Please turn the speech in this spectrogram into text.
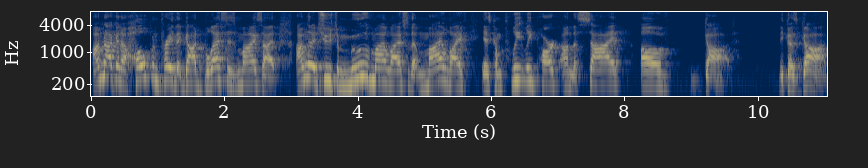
I'm not going to hope and pray that God blesses my side. I'm going to choose to move my life so that my life is completely parked on the side of God. Because God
